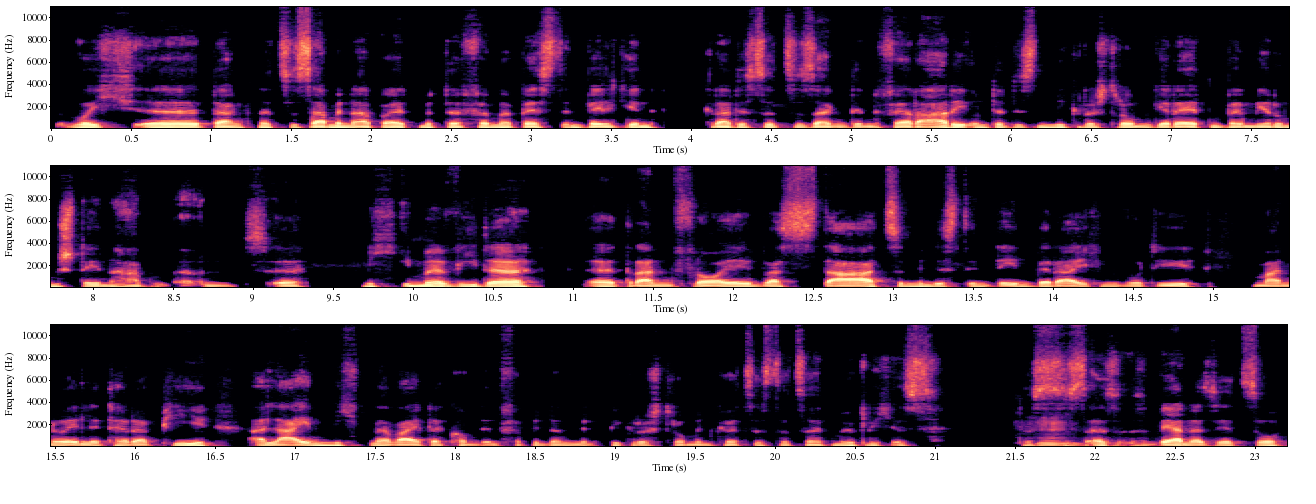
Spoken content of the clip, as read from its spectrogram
wo ich äh, dank einer Zusammenarbeit mit der Firma Best in Belgien gerade sozusagen den Ferrari unter diesen Mikrostromgeräten bei mir rumstehen haben und äh, mich immer wieder äh, dran freue, was da zumindest in den Bereichen, wo die manuelle Therapie allein nicht mehr weiterkommt in Verbindung mit Mikrostrom in kürzester Zeit möglich ist. Das hm. ist also, wären also jetzt so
